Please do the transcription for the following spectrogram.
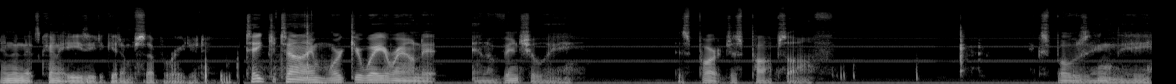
And then it's kind of easy to get them separated. Take your time, work your way around it, and eventually this part just pops off, exposing the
